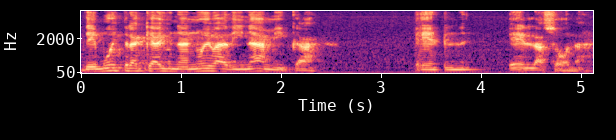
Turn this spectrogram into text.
demuestra que hay una nueva dinámica en, en la zona.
